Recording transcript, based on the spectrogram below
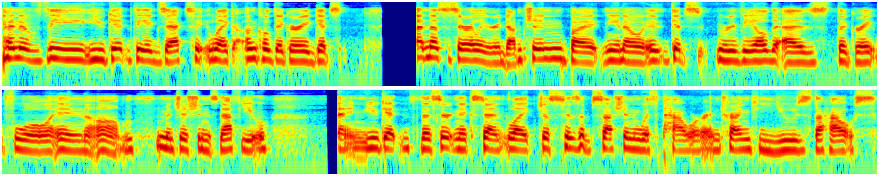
kind of the you get the exact sa- like Uncle Diggory gets not necessarily redemption, but you know it gets revealed as the great fool in um, Magician's Nephew, and you get the certain extent like just his obsession with power and trying to use the house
